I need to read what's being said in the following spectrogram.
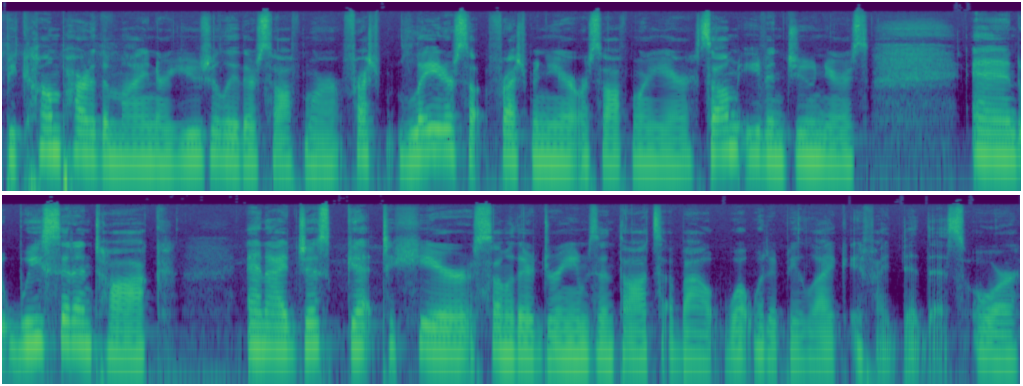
become part of the minor. Usually their sophomore, fresh, later so, freshman year or sophomore year, some even juniors. And we sit and talk and I just get to hear some of their dreams and thoughts about what would it be like if I did this or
